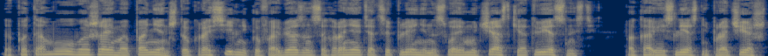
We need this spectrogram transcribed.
Да потому, уважаемый оппонент, что Красильников обязан сохранять оцепление на своем участке ответственности, пока весь лес не прочешет.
